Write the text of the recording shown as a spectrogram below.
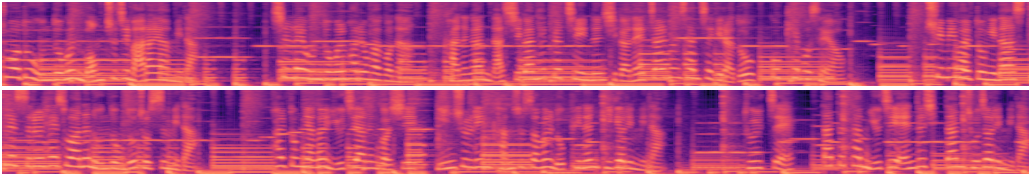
추워도 운동은 멈추지 말아야 합니다. 실내 운동을 활용하거나 가능한 낮 시간 햇볕이 있는 시간에 짧은 산책이라도 꼭 해보세요. 취미 활동이나 스트레스를 해소하는 운동도 좋습니다. 활동량을 유지하는 것이 인슐린 감수성을 높이는 비결입니다. 둘째, 따뜻함 유지 앤드 식단 조절입니다.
